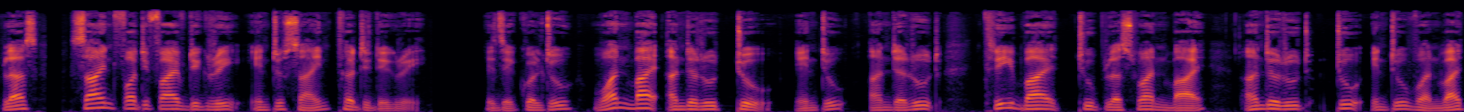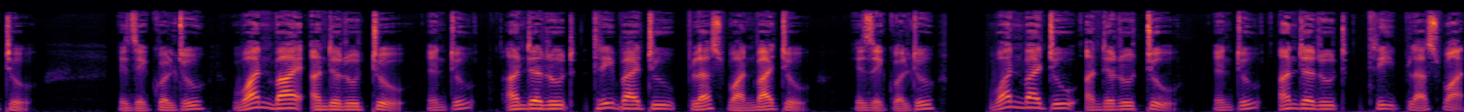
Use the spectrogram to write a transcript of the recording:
plus sine 45 degree into sine 30 degree is equal to 1 by under root 2 into under root 3 by 2 plus 1 by under root 2 into 1 by 2 is equal to 1 by under root 2 into under root 3 by 2 plus 1 by 2 is equal to 1 by 2 under root 2 into under root 3 plus 1.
